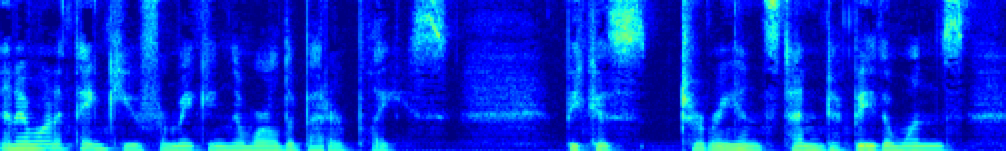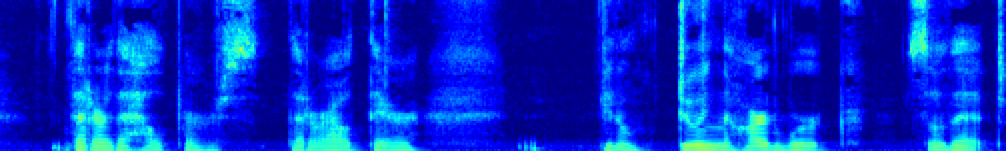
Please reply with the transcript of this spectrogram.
And I want to thank you for making the world a better place because Taureans tend to be the ones that are the helpers that are out there, you know, doing the hard work so that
